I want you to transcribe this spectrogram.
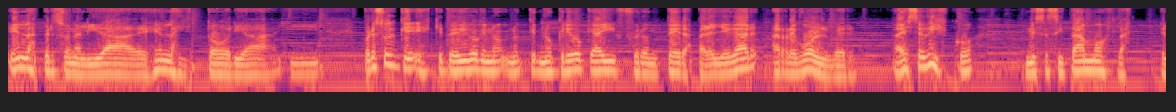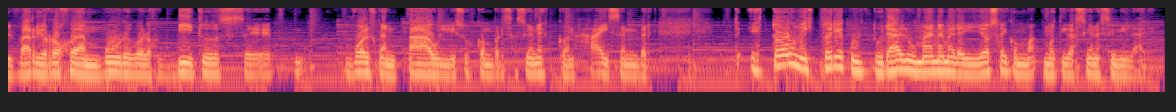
en las personalidades, en las historias. Y por eso es que, te digo que no, creo que hay fronteras. Para llegar a Revolver, a ese disco, necesitamos el barrio rojo de Hamburgo, los Beatles, eh, Wolfgang Paul y sus conversaciones con Heisenberg. Es toda una historia cultural humana maravillosa y con motivaciones similares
